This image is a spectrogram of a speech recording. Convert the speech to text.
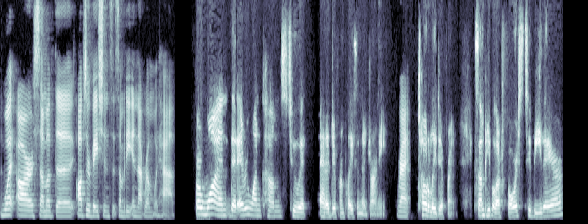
What are some of the observations that somebody in that room would have? For one, that everyone comes to it at a different place in their journey. Right. Totally different. Some people are forced to be there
